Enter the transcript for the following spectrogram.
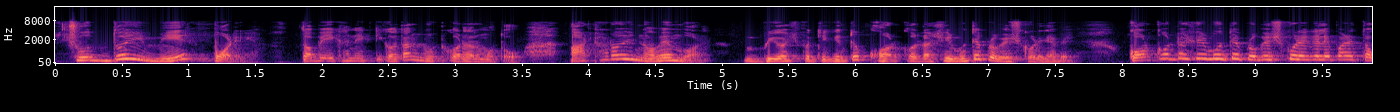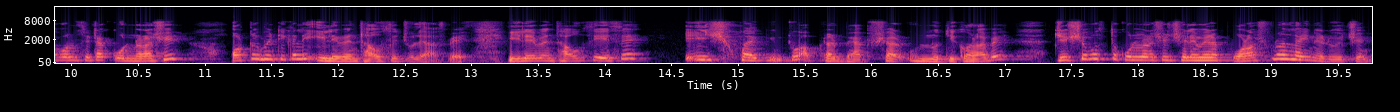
চোদ্দোই মের পরে। তবে এখানে একটি কথা নোট করার মতো। আঠারোই নভেম্বর বৃহস্পতি কিন্তু কর্কট রাশির মধ্যে প্রবেশ করে যাবে। কর্কট রাশির মধ্যে প্রবেশ করে গেলে পারে তখন সেটা কন্যা রাশির অটোমেটিক্যালি ইলেভেন্থ হাউসে চলে আসবে। ইলেভেন্থ হাউসে এসে এই সময় কিন্তু আপনার ব্যবসার উন্নতি করাবে। যে সমস্ত কন্যা রাশির ছেলেমেয়েরা পড়াশোনার লাইনে রয়েছেন,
